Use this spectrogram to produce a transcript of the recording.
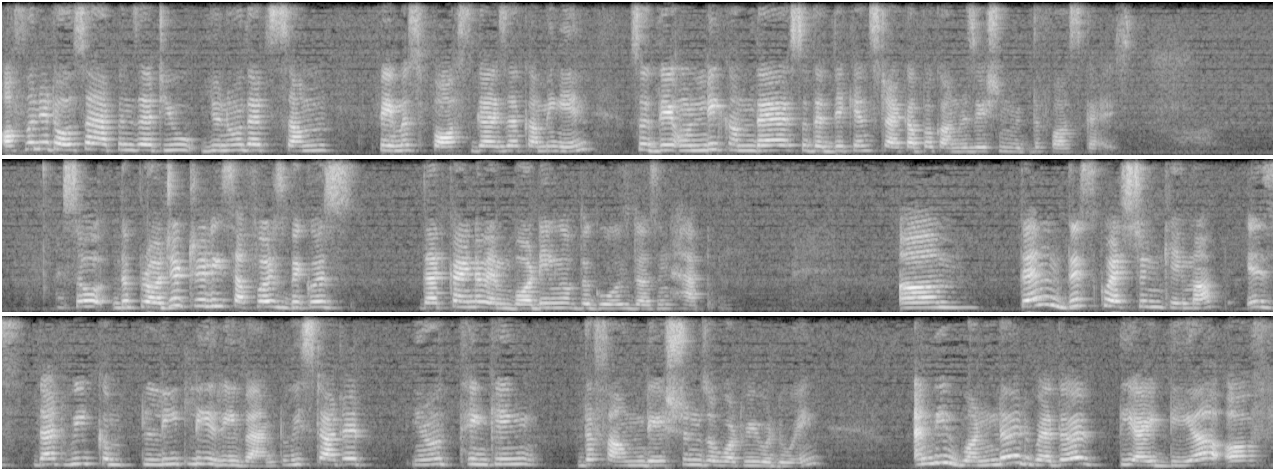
Often it also happens that you you know that some famous FOSS guys are coming in so they only come there so that they can strike up a conversation with the FOSS guys. So the project really suffers because that kind of embodying of the goals doesn't happen. Um, then this question came up is that we completely revamped. We started, you know, thinking the foundations of what we were doing. And we wondered whether the idea of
